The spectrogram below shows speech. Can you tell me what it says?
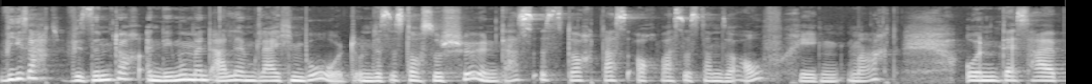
wie gesagt, wir sind doch in dem Moment alle im gleichen Boot und das ist doch so schön. Das ist doch das auch, was es dann so aufregend macht. Und deshalb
